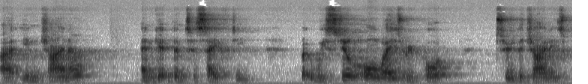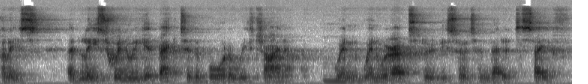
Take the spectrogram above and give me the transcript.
uh, in China and get them to safety. But we still always report to the Chinese police at least when we get back to the border with China, when when we're absolutely certain that it's safe.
